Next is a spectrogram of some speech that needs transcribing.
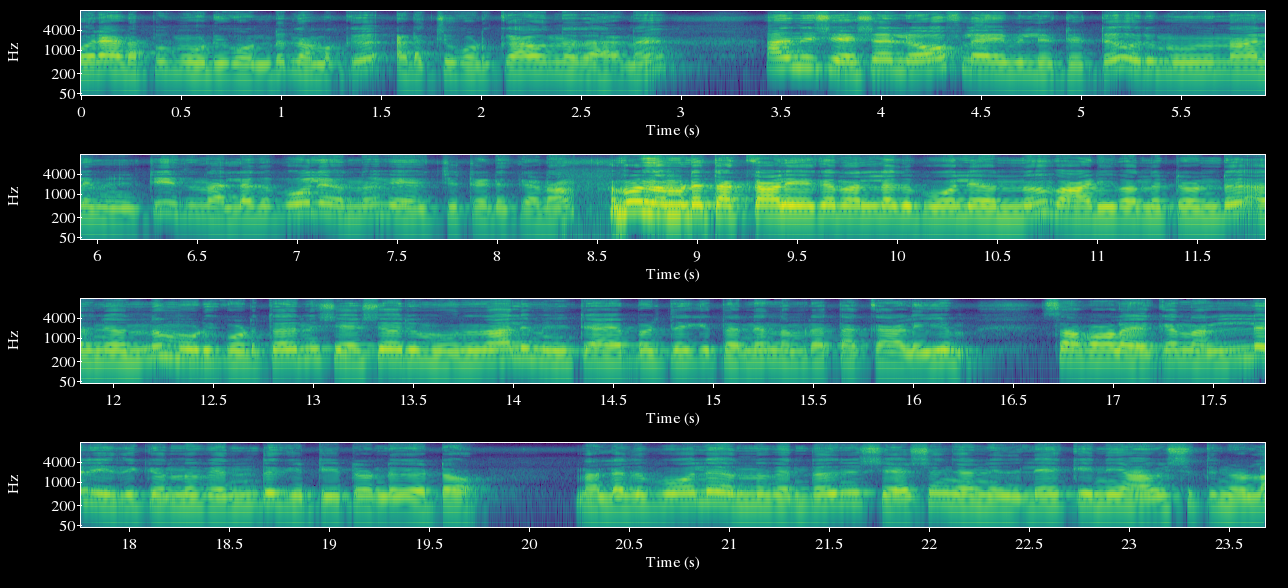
ഒരടപ്പ് മൂടി കൊണ്ട് നമുക്ക് അടച്ചു കൊടുക്കാവുന്നതാണ്. അതിനുശേഷം ലോ ഫ്ലെയിമിലിട്ടിട്ട് ഒരു മൂന്ന് നാല് മിനിറ്റ് ഇത് നല്ലതുപോലെ ഒന്ന് വേവിച്ചിട്ടെടുക്കണം. അപ്പോൾ നമ്മുടെ തക്കാളിയൊക്കെ നല്ലതുപോലെ ഒന്ന് വാടി വന്നിട്ടുണ്ട്. അതിനെ ഒന്ന് മൂടി കൊടുത്തതിന് ശേഷം ഒരു മൂന്ന് നാല് മിനിറ്റ് ആയപ്പോഴത്തേക്ക് തന്നെ നമ്മുടെ തക്കാളിയും സവാളയൊക്കെ നല്ല രീതിക്കൊന്ന് വെന്ത് കിട്ടിയിട്ടുണ്ട് കേട്ടോ. നല്ലതുപോലെ ഒന്ന് വെന്തതിന് ശേഷം ഞാൻ ഇതിലേക്ക് ഇനി ആവശ്യത്തിനുള്ള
